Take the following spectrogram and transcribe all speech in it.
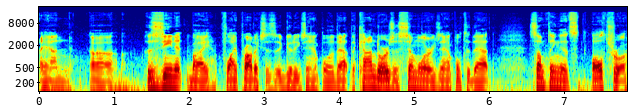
And uh, Zenit by Fly Products is a good example of that. The Condor is a similar example to that. Something that's ultra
